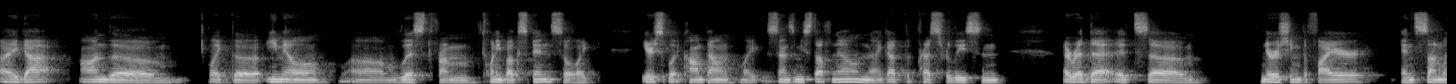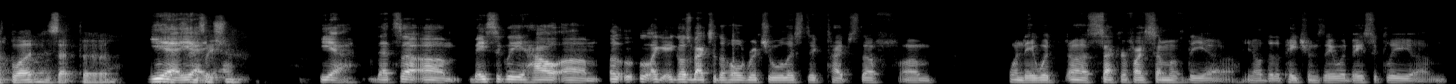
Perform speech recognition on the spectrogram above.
I got on the like the email um, list from 20 bucks spin. So like Earsplit Compound like sends me stuff now. And I got the press release and I read that it's um, nourishing the fire and sun with blood. Is that the yeah, yeah, yeah. Yeah, that's uh, um basically how um uh, like it goes back to the whole ritualistic type stuff. Um when they would uh, sacrifice some of the uh, you know the, the, patrons they would basically um,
